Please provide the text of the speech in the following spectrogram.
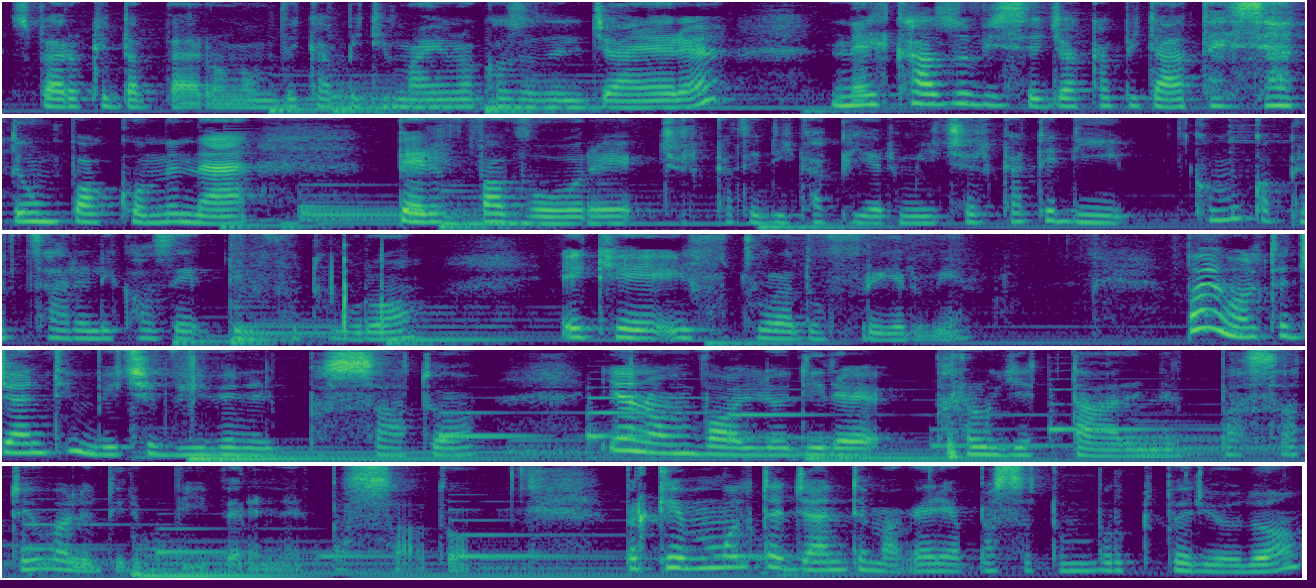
Spero che davvero non vi capiti mai una cosa del genere. Nel caso vi sia già capitata e siate un po' come me, per favore cercate di capirmi, cercate di comunque apprezzare le cose del futuro e che il futuro ha ad offrirvi. Poi molta gente invece vive nel passato. Io non voglio dire proiettare nel passato, io voglio dire vivere nel passato. Perché molta gente magari ha passato un brutto periodo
